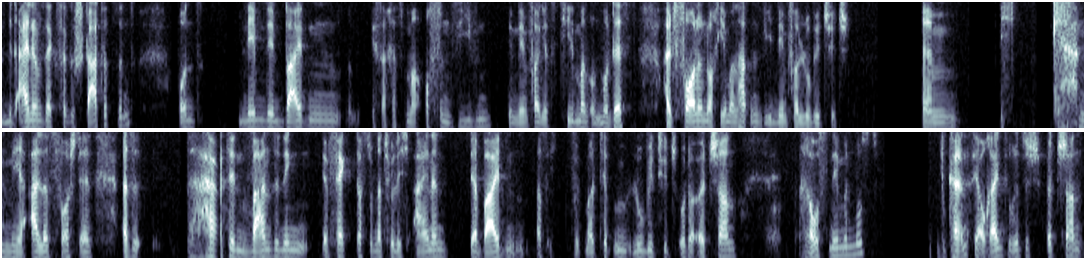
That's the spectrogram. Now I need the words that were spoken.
mit einem Sechser gestartet sind und neben den beiden, ich sag jetzt mal, Offensiven, in dem Fall jetzt Thielmann und Modest, halt vorne noch jemanden hatten, wie in dem Fall Lubicic. Ähm, ich kann mir alles vorstellen. Also hat den wahnsinnigen Effekt, dass du natürlich einen der beiden, also ich würde mal tippen, Lubicic oder Özcan, rausnehmen musst. Du kannst ja auch rein theoretisch Özcan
